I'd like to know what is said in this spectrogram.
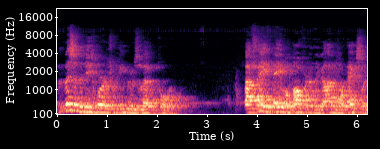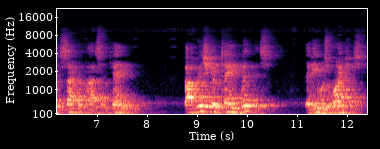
Listen to these words from Hebrews 11:4. By faith, Abel offered unto God a more excellent sacrifice than Cain, by which he obtained witness that he was righteous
